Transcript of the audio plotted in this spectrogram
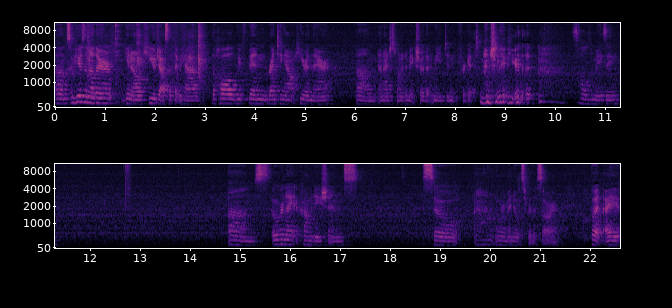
that. Um, so here's another, you know, huge asset that we have. The hall we've been renting out here and there, um, and I just wanted to make sure that we didn't forget to mention it here. That this hall's amazing. Um, overnight accommodations. So I don't know where my notes for this are, but I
